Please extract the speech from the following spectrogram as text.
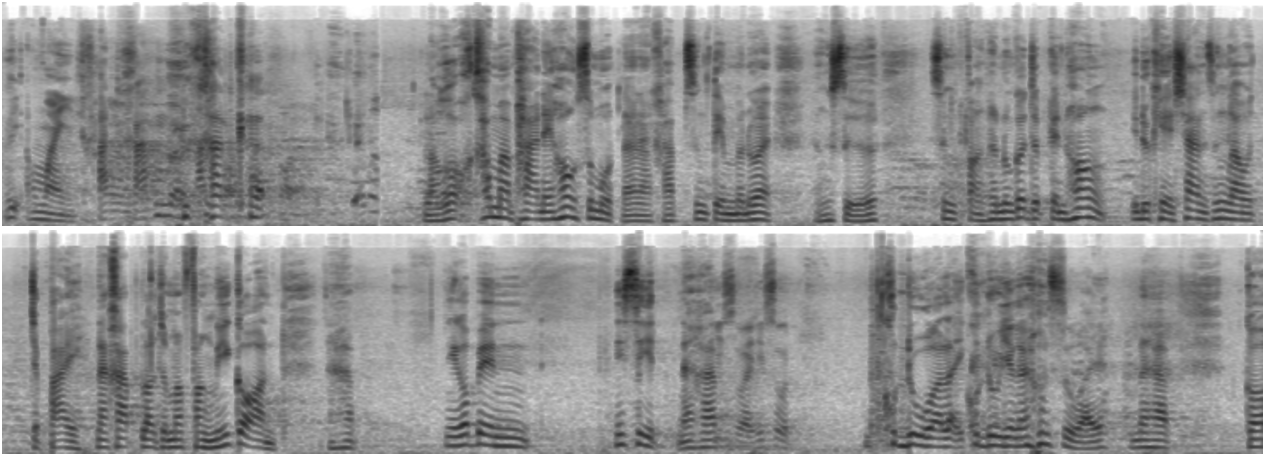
เฮ้ยเอาใหม่คัดคัดคัดคัดเราก็เข้ามาภายในห้องสมุดแล้วนะครับ ซึ่งเต็มไปด้วยหนังสือ ซึ่งฝั่งทางนู้นก็จะเป็นห้อง education ซึ่งเราจะไปนะครับ เราจะมาฝั่งนี้ก่อนนะครับ นี่ก็เป็นนิสิตนะครับ ที่สวยที่สุด คุณดูอะไร คุณดูยังไงว่าสวยนะครับ ก็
